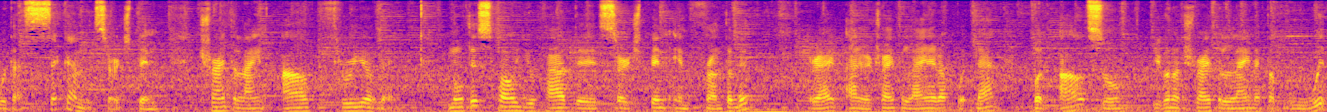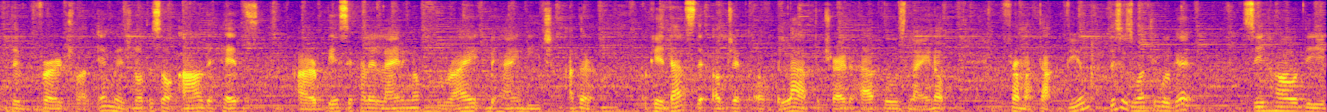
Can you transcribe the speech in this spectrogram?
with a second search pin try to line all three of them notice how you have the search pin in front of it right? And you're trying to line it up with that. But also you're gonna try to line it up with the virtual image. Notice how all the heads are basically lining up right behind each other. Okay that's the object of the lab to try to have those line up. From a top view this is what you will get. See how the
